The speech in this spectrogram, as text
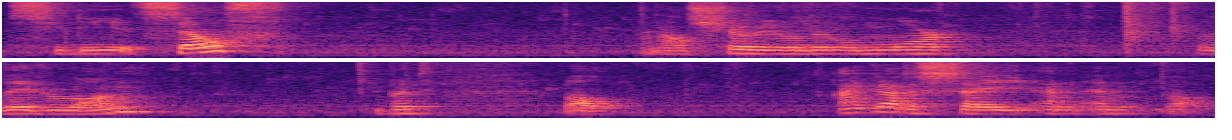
CD itself. And I'll show you a little more later on. But, well, I gotta say, and, and well,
